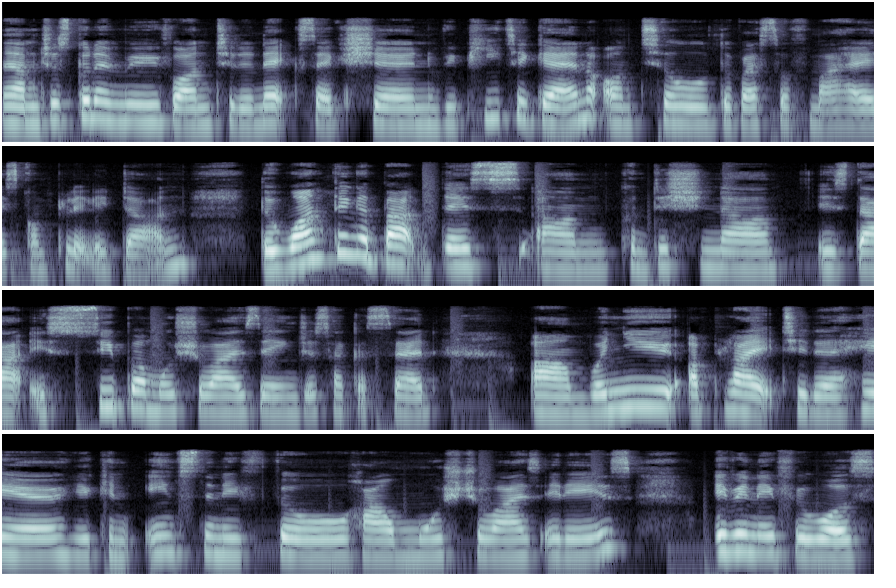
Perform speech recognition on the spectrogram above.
And i'm just going to move on to the next section repeat again until the rest of my hair is completely done. The one thing about this um, conditioner is that it's super moisturizing just like i said. Um, when you apply it to the hair you can instantly feel how moisturized it is even if it was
